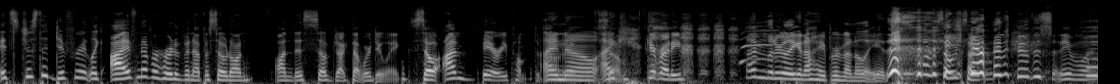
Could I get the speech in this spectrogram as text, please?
it's just a different like I've never heard of an episode on on this subject that we're doing. So I'm very pumped about it. I it. know. I can't- get ready. I'm literally gonna hyperventilate. I'm so I excited. can't do this anymore.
